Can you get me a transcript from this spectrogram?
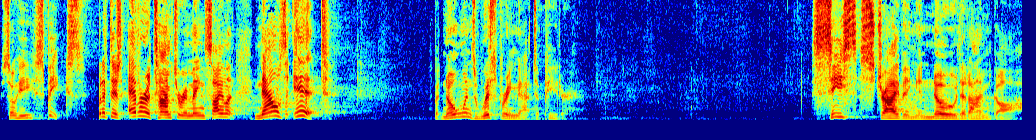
So he speaks. But if there's ever a time to remain silent, now's it. But no one's whispering that to Peter. Cease striving and know that I'm God.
